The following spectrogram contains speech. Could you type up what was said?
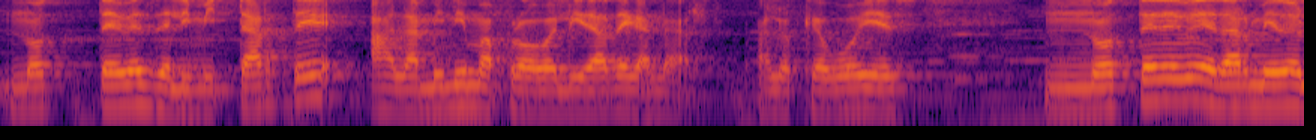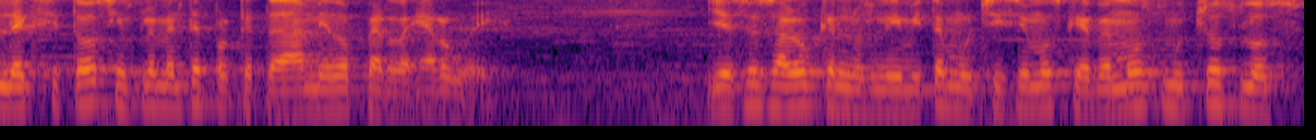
no debes de limitarte a la mínima probabilidad de ganar. A lo que voy es, no te debe dar miedo el éxito simplemente porque te da miedo perder, güey. Y eso es algo que nos limita muchísimo, que vemos muchos los,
